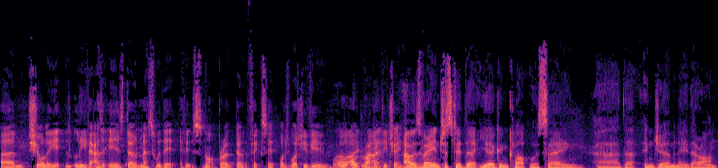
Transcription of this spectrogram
Um, surely, leave it as it is, don't mess with it. If it's not broke, don't fix it. What's, what's your view? or, or I- radically I, change I was very interested that Jurgen Klopp was saying uh, that in Germany there aren't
